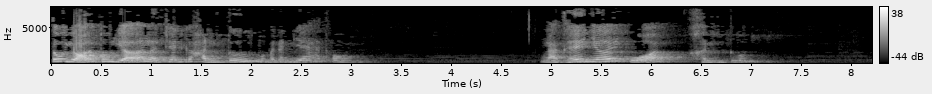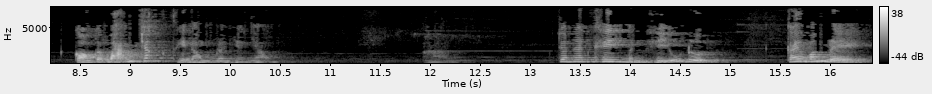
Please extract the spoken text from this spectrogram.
tu giỏi tu dở là trên cái hình tướng mà mình đánh giá thôi. Là thế giới của hình tướng. Còn cái bản chất thì đồng là như nhau. À. cho nên khi mình hiểu được cái vấn đề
